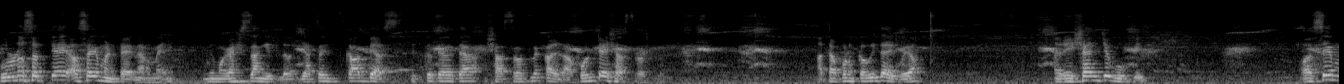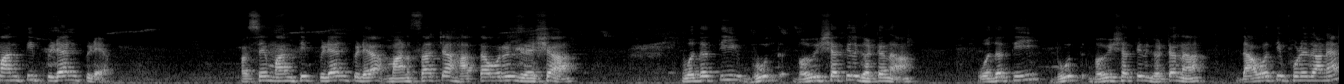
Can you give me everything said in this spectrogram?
पूर्ण सत्य आहे असंही म्हणता येणार नाही. मी मगाशी सांगितलं ज्याचा जितका अभ्यास तितकं त्याला त्या शास्त्रातलं कळणार कोणत्याही शास्त्रातलं. आता आपण कविता ऐकूया. रेषांचे गुपित. असे मानती पिढ्यानपिढ्या. असे मानती पिढ्यानपिढ्या माणसाच्या हातावरील रेषा वदती भूत भविष्यातील घटना वदती भूत भविष्यातील घटना दावती पुढे जाण्या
